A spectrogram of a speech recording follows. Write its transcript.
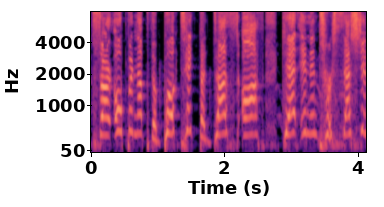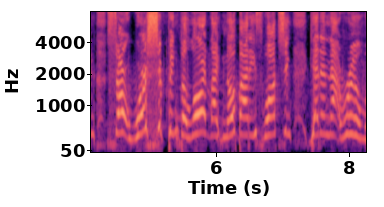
Start open up the book. Take the dust off. Get in intercession. Start worshiping the Lord like nobody's watching. Get in that room.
